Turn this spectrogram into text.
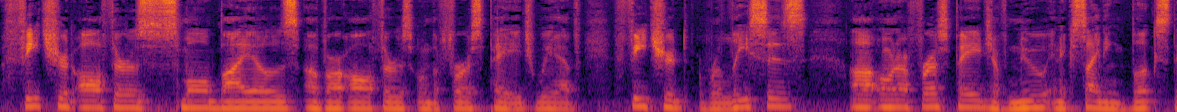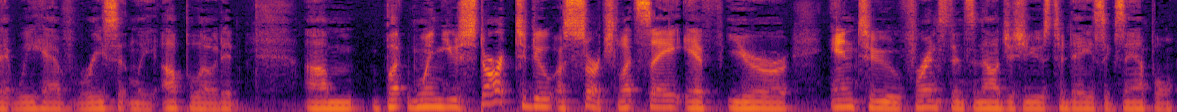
featured authors, small bios of our authors on the first page. We have featured releases uh, on our first page of new and exciting books that we have recently uploaded. Um, but when you start to do a search, let's say if you're into, for instance, and I'll just use today's example,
